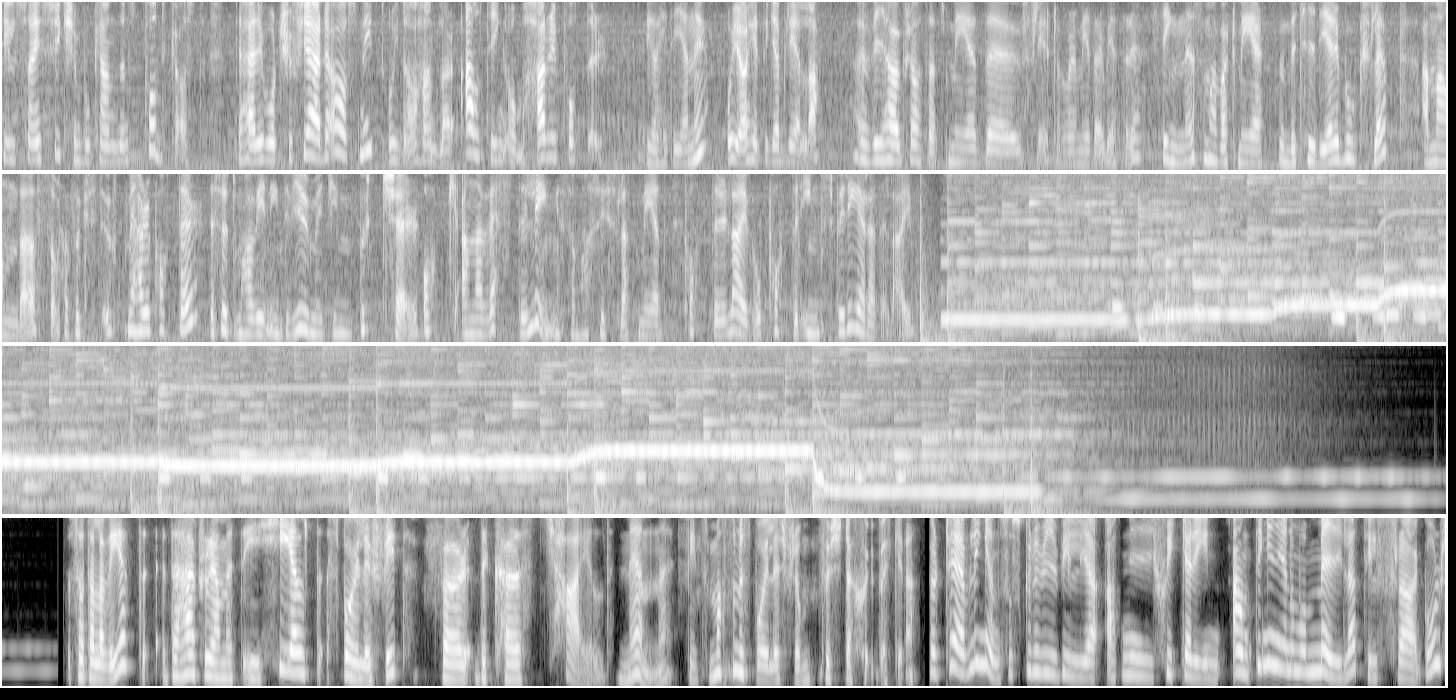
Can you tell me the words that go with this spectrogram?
till Science Fiction-bokhandelns podcast. Det här är vårt 24 avsnitt och idag handlar allting om Harry Potter. Jag heter Jenny. Och jag heter Gabriella. Vi har pratat med eh, flera av våra medarbetare. Signe som har varit med under tidigare boksläpp. Amanda som har vuxit upp med Harry Potter. Dessutom har vi en intervju med Jim Butcher och Anna Westerling som har sysslat med Potter Live och Potter-inspirerade live. Så att alla vet, det här programmet är helt spoilerfritt för The Cursed Child. Men det finns massor med spoilers för de första sju böckerna. För tävlingen så skulle vi vilja att ni skickar in antingen genom att mejla till fragor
